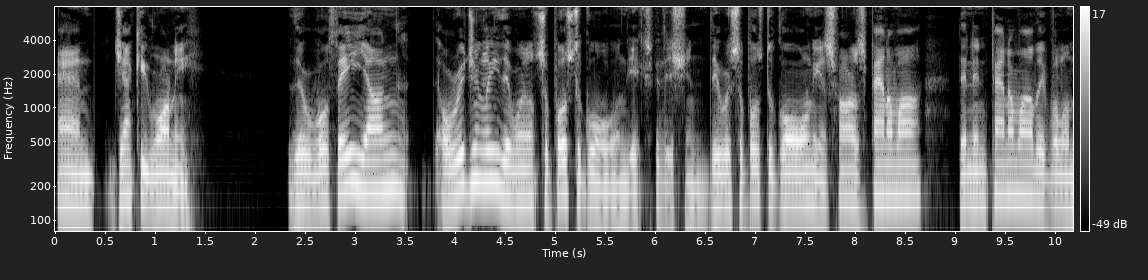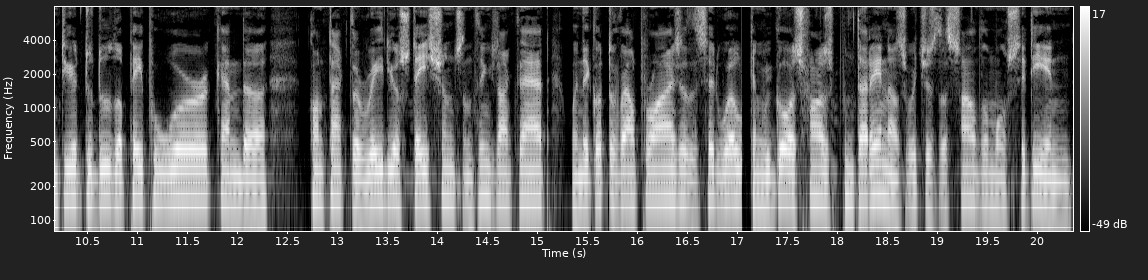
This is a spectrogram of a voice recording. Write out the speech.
and Jackie Ronne. They were both very young. Originally, they were not supposed to go on the expedition. They were supposed to go only as far as Panama. Then in Panama, they volunteered to do the paperwork and uh, contact the radio stations and things like that. When they got to Valparaiso, they said, well, can we go as far as Punta Arenas, which is the southernmost city in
